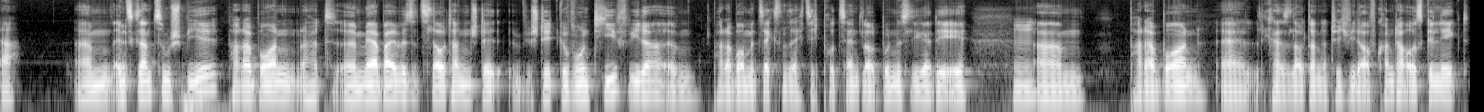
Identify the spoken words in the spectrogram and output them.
Ja. Ähm, insgesamt zum Spiel. Paderborn hat äh, mehr Ballbesitz, Lautern ste steht gewohnt tief wieder. Ähm, Paderborn mit 66 Prozent laut Bundesliga.de. Hm. Ähm, Paderborn, äh, Kaiserslautern natürlich wieder auf Konter ausgelegt.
